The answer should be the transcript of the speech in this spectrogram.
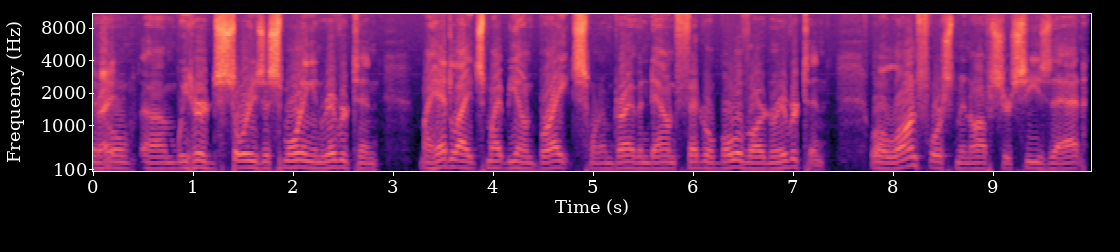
You Right. know, um, we heard stories this morning in Riverton. My headlights might be on brights when I'm driving down Federal Boulevard in Riverton. Well, a law enforcement officer sees that. And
